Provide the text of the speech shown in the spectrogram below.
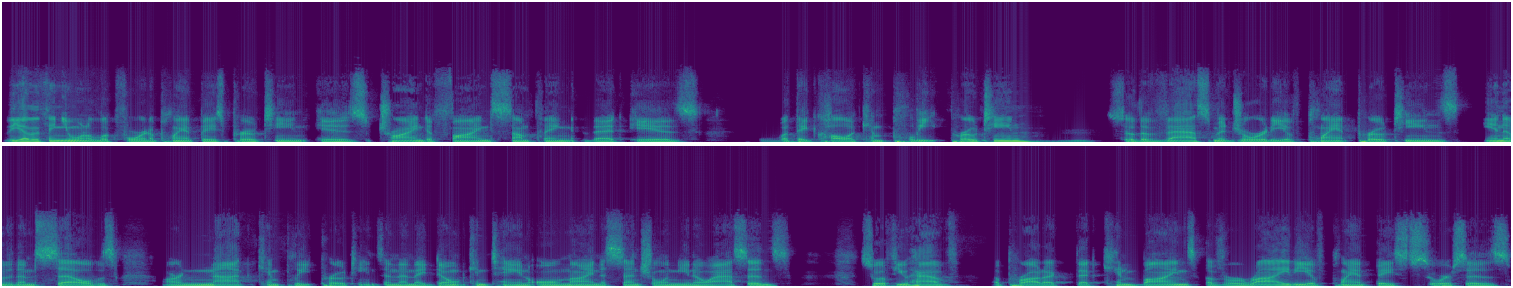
the other thing you want to look for in a plant based protein is trying to find something that is what they call a complete protein. Mm-hmm. So the vast majority of plant proteins in of themselves are not complete proteins and then they don't contain all nine essential amino acids. So if you have a product that combines a variety of plant-based sources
